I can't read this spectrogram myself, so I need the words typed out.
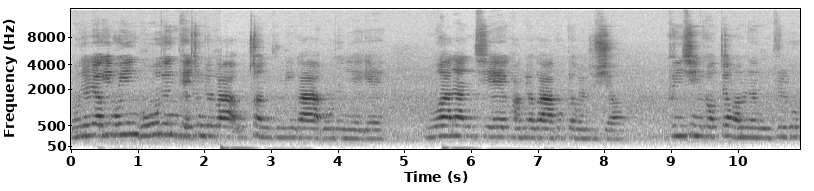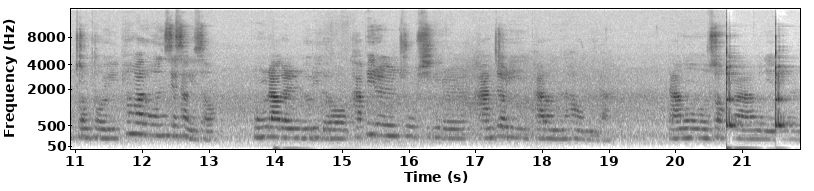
오늘 여기 모인 모든 대중들과 옥천 국민과 모든 이에게 무한한 지혜 광명과 복덕을 주시어 근심 걱정 없는 불국 정토의 평화로운 세상에서 복락을 누리도록 가피를 주옵시기를 간절히 발언하옵니다. 나무 석가 모니를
